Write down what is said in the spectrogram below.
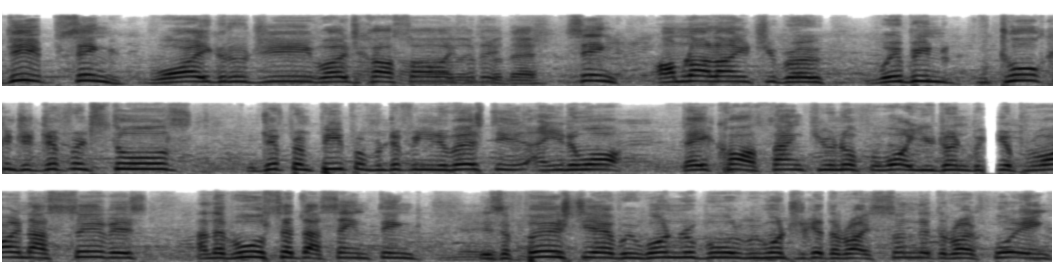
Deep, sing. Why Guruji, why Khasa, Sing. I'm not lying to you, bro. We've been talking to different stalls, different people from different universities, and you know what? They can't thank you enough for what you've done. But you're providing that service, and they've all said that same thing. It's the first year, we're vulnerable, we want to get the right sung at the right footing,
